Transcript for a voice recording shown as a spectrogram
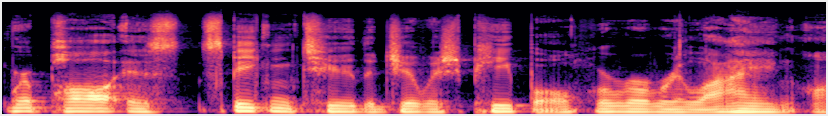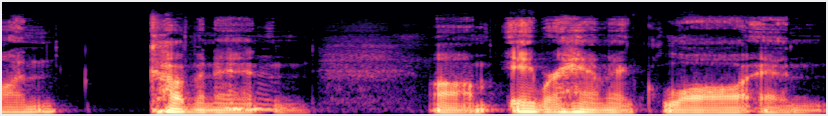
where Paul is speaking to the Jewish people who were relying on covenant and um, Abrahamic law and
